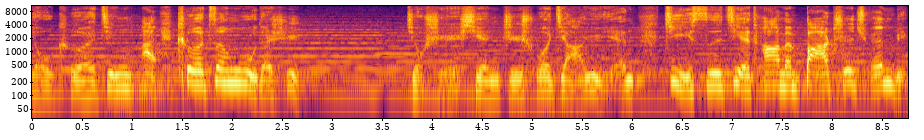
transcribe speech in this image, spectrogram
有可惊骇、可憎恶的事，就是先知说假预言，祭司借他们把持权柄。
